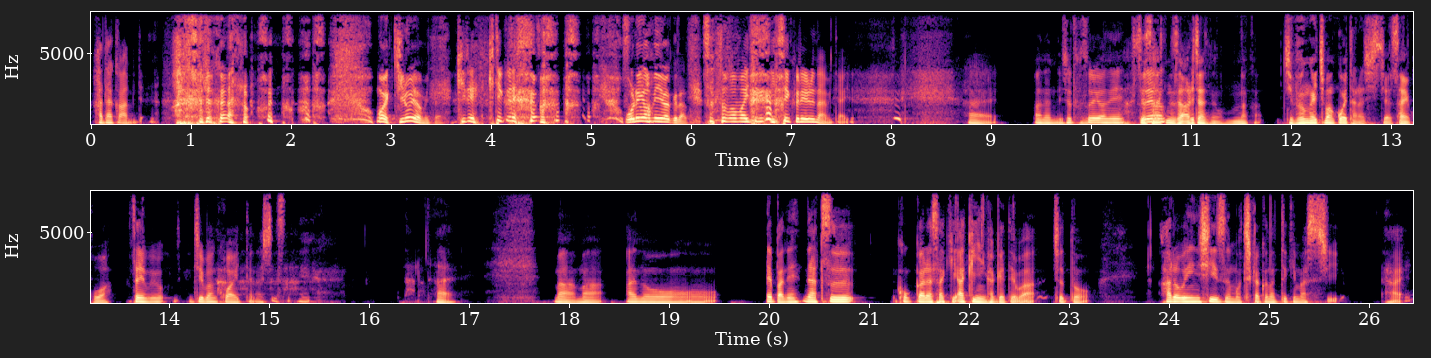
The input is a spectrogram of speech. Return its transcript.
裸みたいな。だからあの、お前着ろよみたいな。来て、来てくれ。俺が迷惑だ。そのまま言って言ってくれるな、みたいな。はい。まあなんでちょっとそれはね、それはあれじゃん、なんか、自分が一番怖いって話しちゃう、最後は。全部一番怖いって話ですね。はい。まあまあ、あのーやっぱね、夏、こっから先、秋にかけては、ちょっと、ハロウィンシーズンも近くなってきますし、はい。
